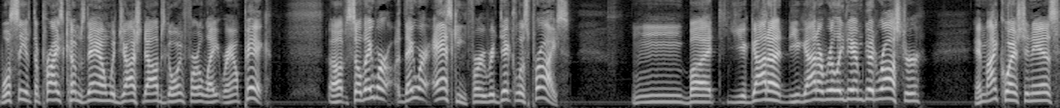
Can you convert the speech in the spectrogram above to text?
We'll see if the price comes down with Josh Dobbs going for a late round pick. Uh, so they were they were asking for a ridiculous price. Mm, but you got a you got a really damn good roster. And my question is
